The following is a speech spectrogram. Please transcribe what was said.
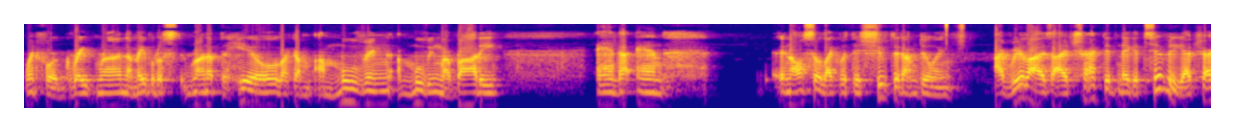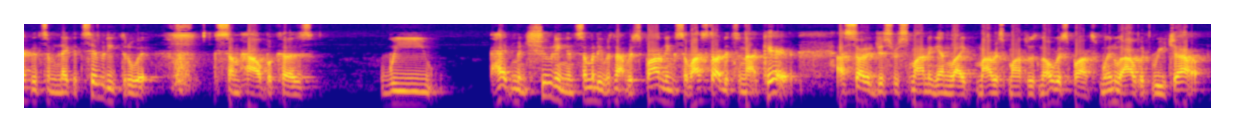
Went for a great run. I'm able to run up the hill, like I'm I'm moving. I'm moving my body, and and and also like with this shoot that I'm doing I realized I attracted negativity. I attracted some negativity through it somehow because we hadn't been shooting and somebody was not responding. So I started to not care. I started just responding and like my response was no response when I would reach out,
